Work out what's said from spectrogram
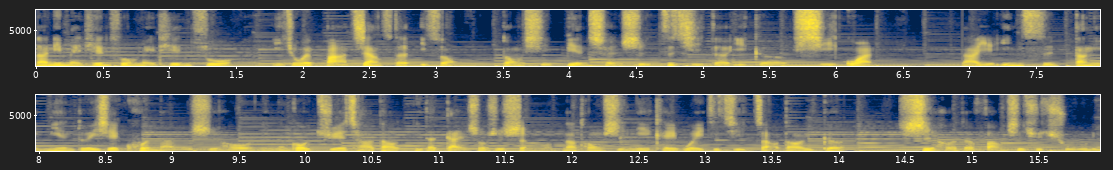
那你每天做，每天做，你就会把这样子的一种东西变成是自己的一个习惯。那也因此，当你面对一些困难的时候，你能够觉察到你的感受是什么，那同时你也可以为自己找到一个适合的方式去处理。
